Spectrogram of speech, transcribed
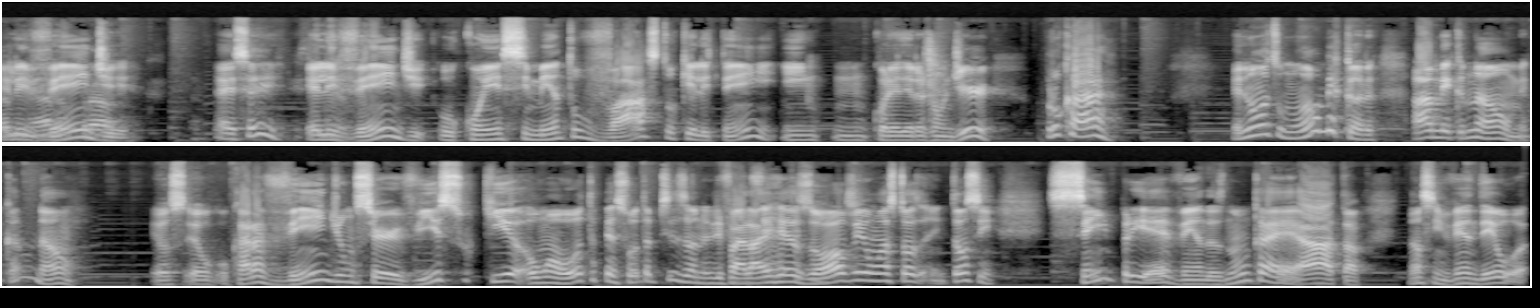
Ele vende. É isso aí. Ele vende o conhecimento vasto que ele tem em, em colhedeira John Deere pro cara. Ele não, não é um mecânico. Ah, mecânico. Não, mecânico não. Eu, eu- o cara vende um serviço que uma outra pessoa tá precisando. Ele vai lá e Exatamente. resolve uma situação. Então, assim, sempre é vendas, nunca é, ah, tal. Então, assim, vendeu.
